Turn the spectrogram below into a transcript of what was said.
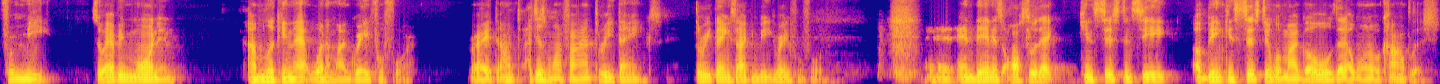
for me. So every morning, I'm looking at what am I grateful for, right? I'm, i just want to find three things, three things I can be grateful for, and, and then it's also that consistency of being consistent with my goals that I want to accomplish.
